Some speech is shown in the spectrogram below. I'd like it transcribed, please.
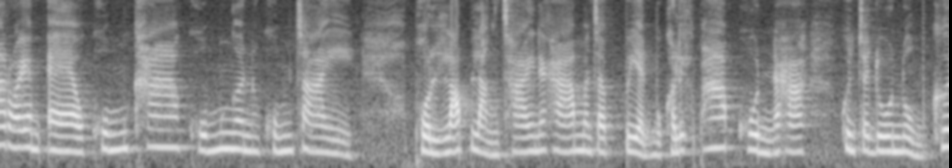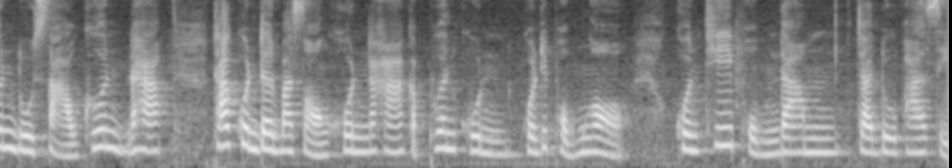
500 ml คุ้มค่าคุ้มเงินคุ้มใจ ผลลัพธ์หลังใช้นะคะ มันจะเปลี่ยนบุคลิกภาพคุณนะคะ คุณจะดูหนุ่มขึ้นดูสาวขึ้นนะคะ ถ้าคุณเดินมาสองคนนะคะ กับเพื่อนคุณคนที่ผมงอก คนที่ผมดำจะดูภาษี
